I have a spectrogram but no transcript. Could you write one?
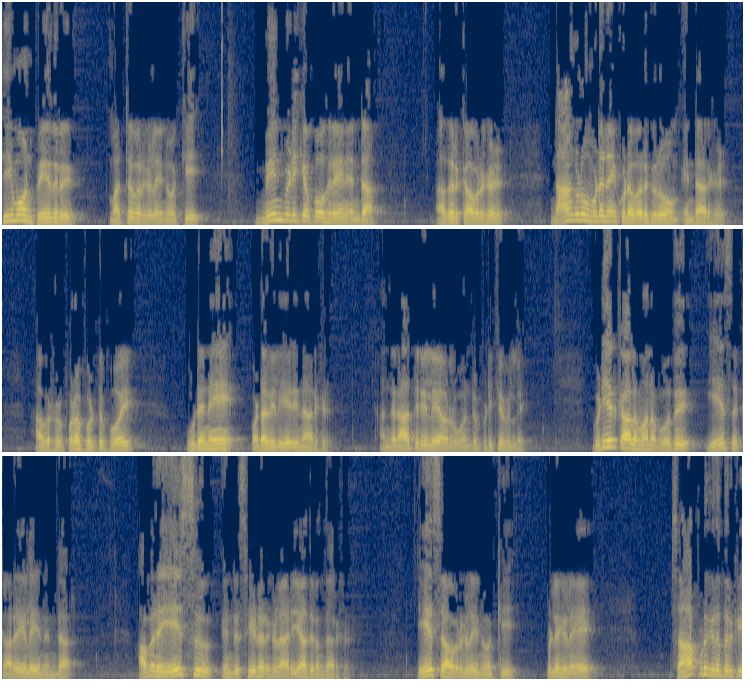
சீமோன் பேதிரு மற்றவர்களை நோக்கி மீன் பிடிக்கப் போகிறேன் என்றான். அதற்கு அவர்கள் நாங்களும் உடனே கூட வருகிறோம் என்றார்கள். அவர்கள் புறப்பட்டு போய் உடனே படவில் ஏறினார்கள். அந்த ராத்திரியிலே அவர்கள் ஒன்றும் பிடிக்கவில்லை. விடியற்காலமான போது இயேசு கரையிலே நின்றார். அவரை இயேசு என்று சீடர்கள் அறியாதிருந்தார்கள். இயேசு அவர்களை நோக்கி பிள்ளைகளே சாப்பிடுகிறதற்கு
